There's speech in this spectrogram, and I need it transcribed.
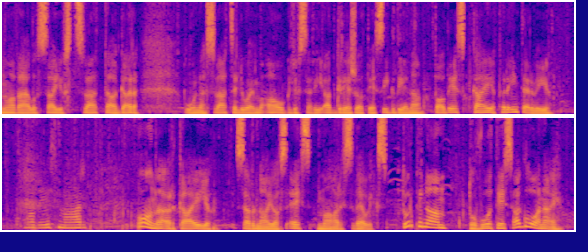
novēlu sajust svētā gara un svētceļojuma augļus arī atgriežoties ikdienā. Paldies, Kaija, par interviju! Paldies, Māri! Un ar Kaiju sarunājos es, Māris Veliks. Turpinām tuvoties aglonai!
